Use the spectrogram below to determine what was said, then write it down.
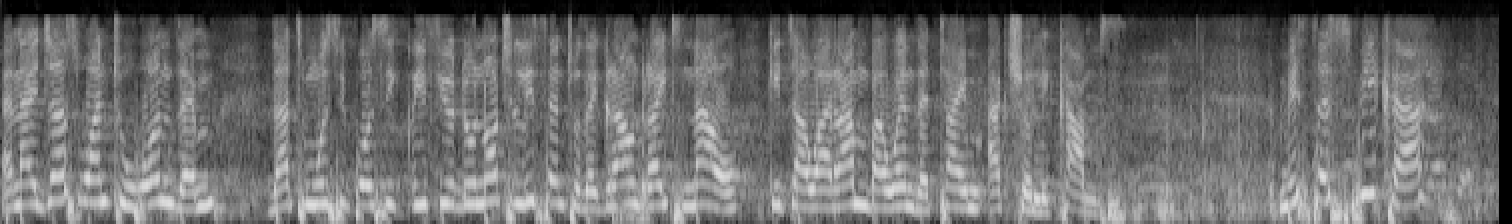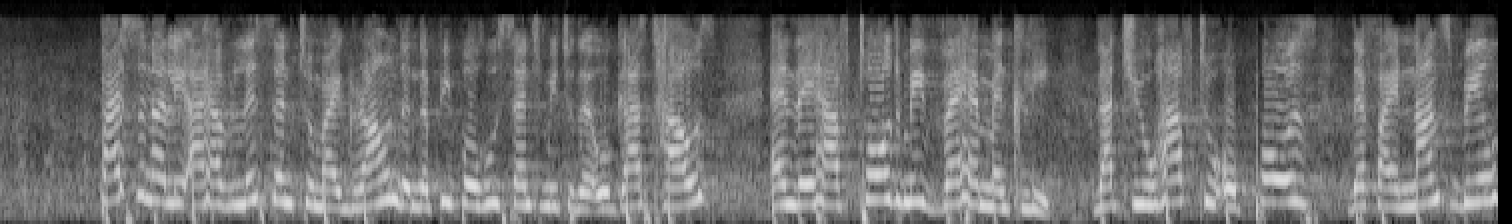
And I just want to warn them that if you do not listen to the ground right now, kitawaramba when the time actually comes. Mr. Speaker, personally, I have listened to my ground and the people who sent me to the August House and they have told me vehemently that you have to oppose the finance bill,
